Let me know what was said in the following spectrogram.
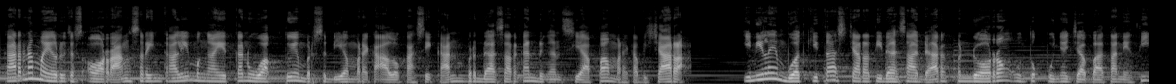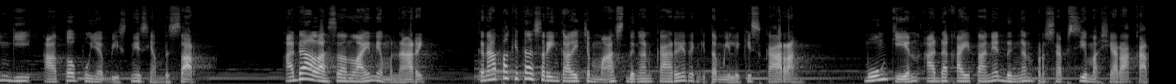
Karena mayoritas orang sering kali mengaitkan waktu yang bersedia mereka alokasikan berdasarkan dengan siapa mereka bicara. Inilah yang membuat kita secara tidak sadar mendorong untuk punya jabatan yang tinggi atau punya bisnis yang besar. Ada alasan lain yang menarik. Kenapa kita sering kali cemas dengan karir yang kita miliki sekarang? Mungkin ada kaitannya dengan persepsi masyarakat.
